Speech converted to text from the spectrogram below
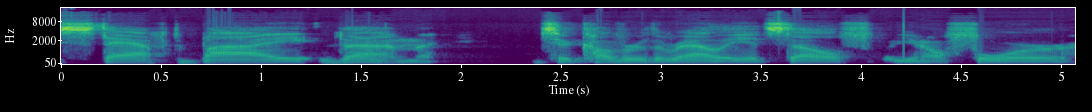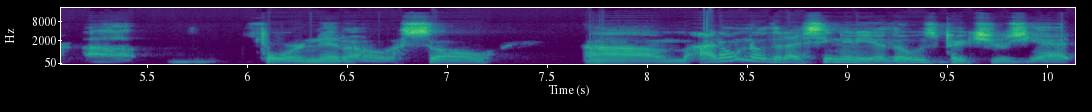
staffed by them to cover the rally itself. You know, for uh, for Nitto. So um, I don't know that I've seen any of those pictures yet,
